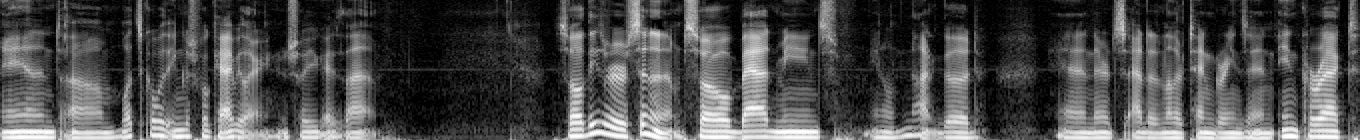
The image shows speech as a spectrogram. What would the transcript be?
And um, let's go with English vocabulary and show you guys that. So these are synonyms. So bad means, you know, not good. And there's added another 10 grains in. Incorrect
